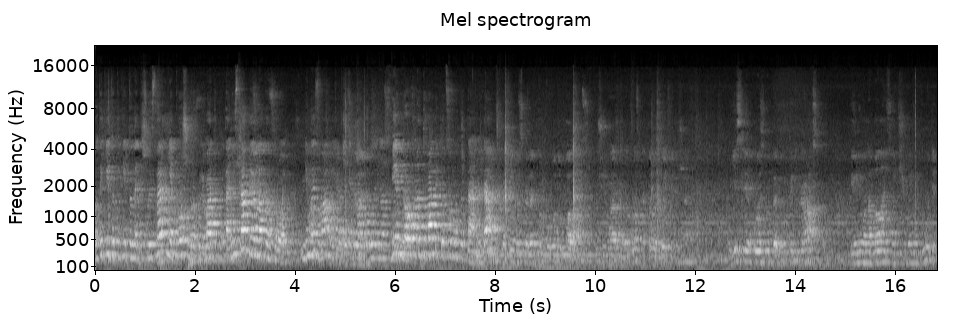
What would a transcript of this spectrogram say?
отакі-то такі-то надійшли звернення, прошу врегулювати питання. І ставлю його на контроль. І ми з вами Яка повинна прокоментувати по цьому питанню, так? Хотел бы сказать по поводу баланса. Очень важный вопрос, который вы решаете. Если ОСББ купит краску, и у него на балансе ничего не будет,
